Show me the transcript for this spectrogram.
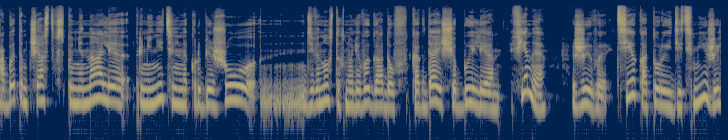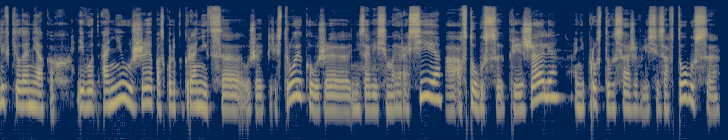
об этом часто вспоминали применительно к рубежу 90-х нулевых годов, когда еще были финны, живы те, которые детьми жили в киломяках. И вот они уже, поскольку граница уже перестройка, уже независимая Россия, а автобусы приезжали, они просто высаживались из автобуса,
